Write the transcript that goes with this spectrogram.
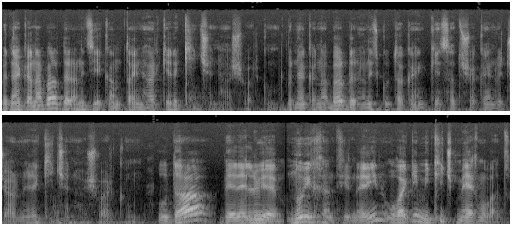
բնականաբար դրանից եկամտային հարկերը քիչ են հաշվարկում։ Բնականաբար դրանից կൂട്ടակային կենսաթոշակային վճարները քիչ են հաշվարկում։ Ու դա բերելու է նույն խնդիրներին ուղղակի մի քիչ մեղմված,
